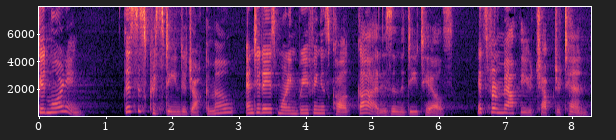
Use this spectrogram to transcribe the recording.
Good morning. This is Christine DiGiacomo, and today's morning briefing is called God is in the Details. It's from Matthew chapter 10.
